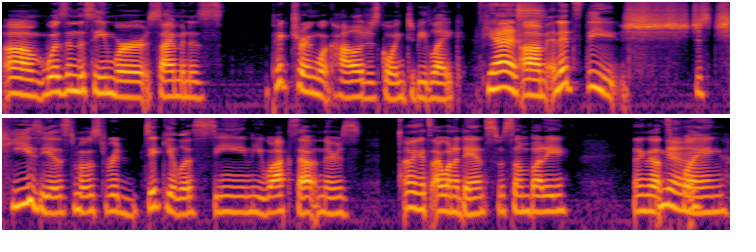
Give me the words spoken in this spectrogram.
um, was in the scene where Simon is picturing what college is going to be like. Yes. Um, and it's the sh- just cheesiest, most ridiculous scene. He walks out and there's, I think it's I Want to Dance with Somebody. I think that's Yeah. playing.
